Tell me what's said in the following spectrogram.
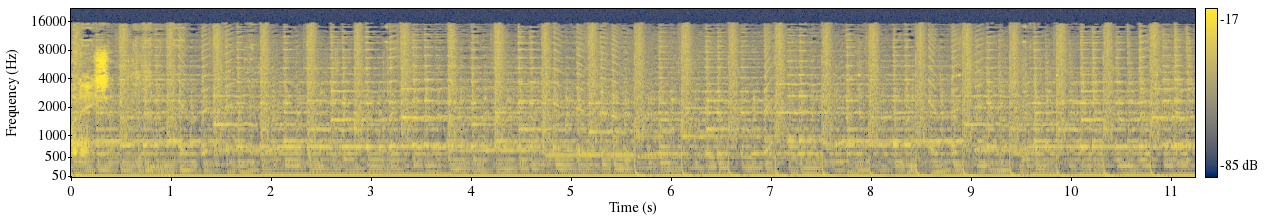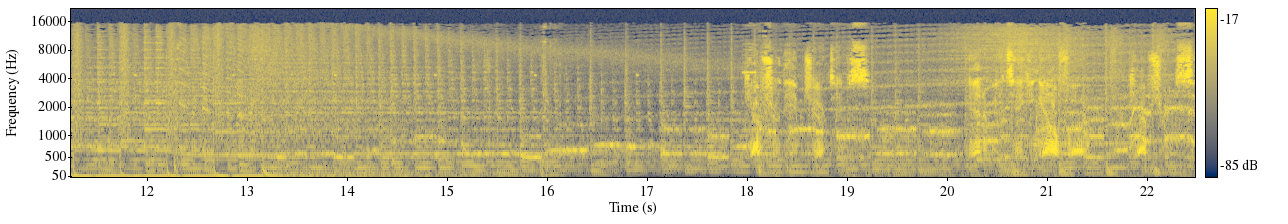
Domination. Capture the objectives. Enemy taking Alpha. Capturing C.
